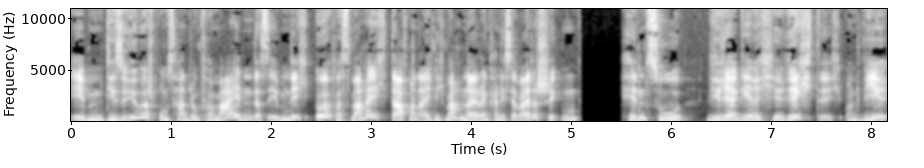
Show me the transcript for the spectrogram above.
eben diese Übersprungshandlung vermeiden, dass eben nicht, oh, was mache ich, darf man eigentlich nicht machen, naja, dann kann ich es ja weiterschicken, hinzu, wie reagiere ich hier richtig und wie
